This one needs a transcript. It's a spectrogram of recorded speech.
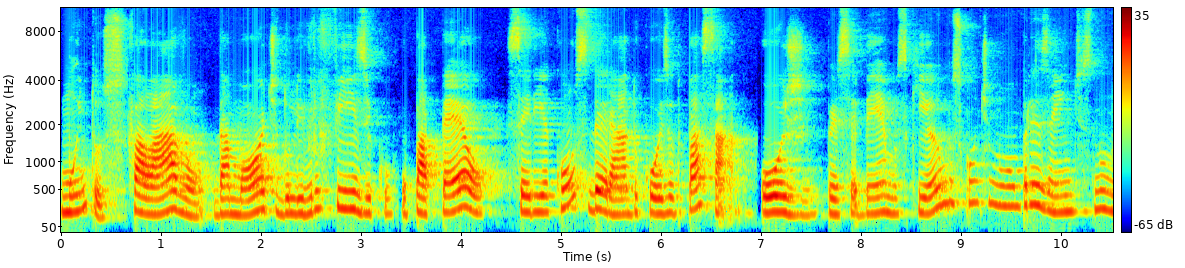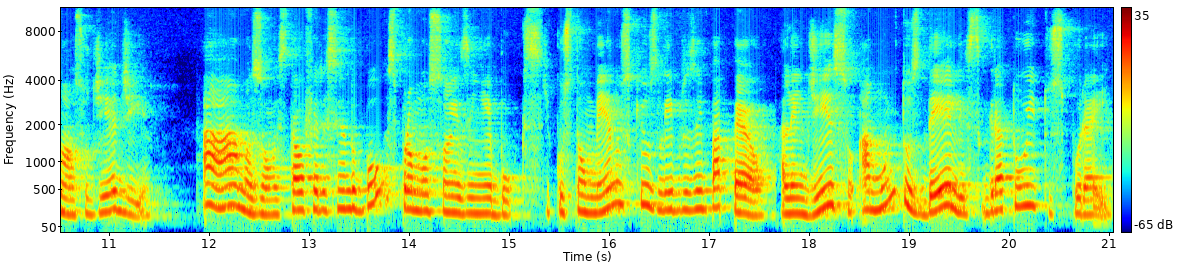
Muitos falavam da morte do livro físico. O papel seria considerado coisa do passado. Hoje percebemos que ambos continuam presentes no nosso dia a dia. A Amazon está oferecendo boas promoções em e-books, que custam menos que os livros em papel. Além disso, há muitos deles gratuitos por aí.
